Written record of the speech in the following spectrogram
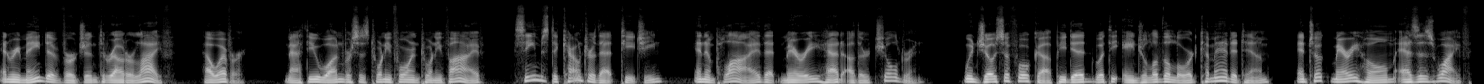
and remained a virgin throughout her life. However, Matthew 1 verses 24 and 25 seems to counter that teaching and imply that Mary had other children. When Joseph woke up, he did what the angel of the Lord commanded him and took Mary home as his wife.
